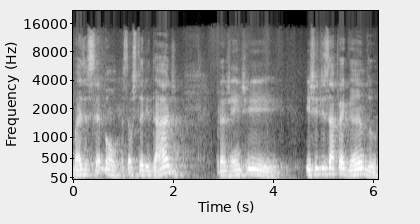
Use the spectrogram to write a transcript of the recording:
Mas isso é bom, essa austeridade, para a gente ir se desapegando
